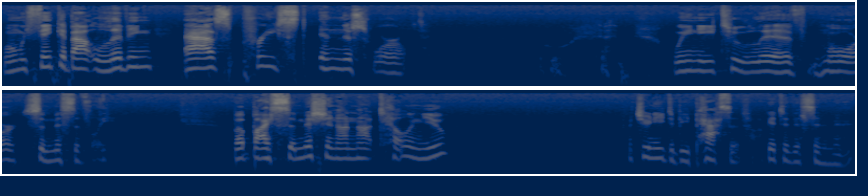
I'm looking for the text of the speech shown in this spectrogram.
When we think about living as priest in this world, we need to live more submissively. But by submission, I'm not telling you that you need to be passive. I'll get to this in a minute.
